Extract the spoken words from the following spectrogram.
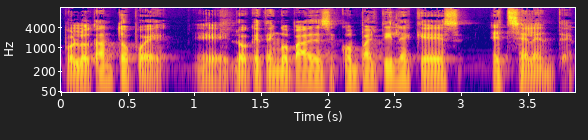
por lo tanto, pues, eh, lo que tengo para compartirles es que es excelente.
